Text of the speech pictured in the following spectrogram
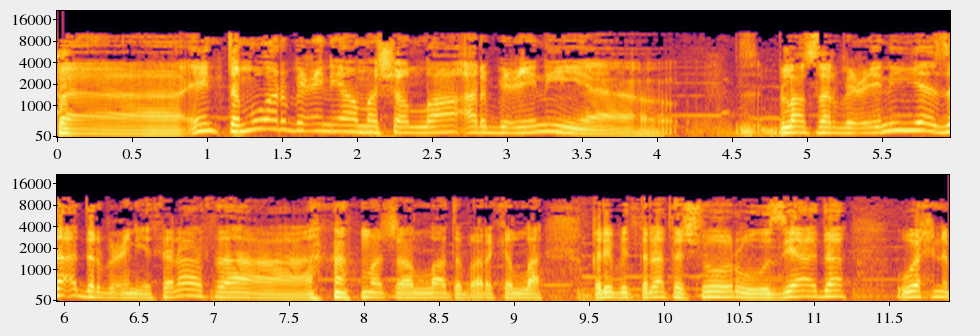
فأنت مو 40 يوم ما شاء الله أربعينية. بلس أربعينية زائد أربعينية ثلاثة. ما شاء الله تبارك الله. قريب ثلاثة شهور وزيادة وإحنا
